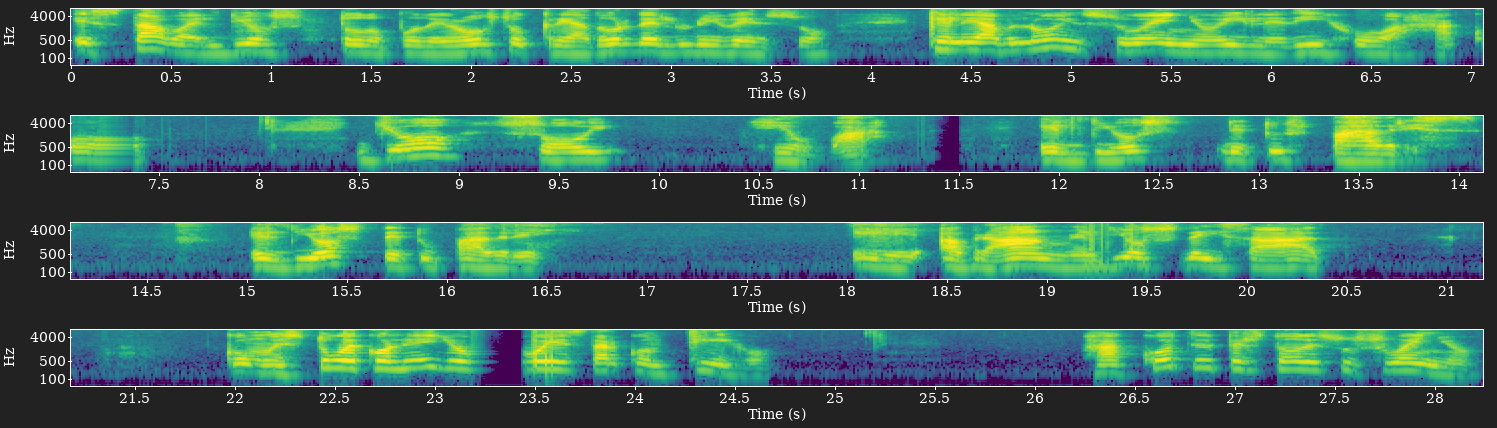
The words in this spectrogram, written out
estaba el Dios Todopoderoso, Creador del universo, que le habló en sueño y le dijo a Jacob, yo soy Jehová, el Dios de tus padres, el Dios de tu padre eh, Abraham, el Dios de Isaac. Como estuve con ellos, voy a estar contigo. Jacob despertó de su sueño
